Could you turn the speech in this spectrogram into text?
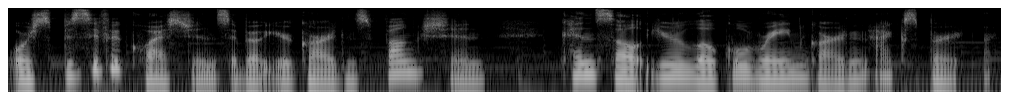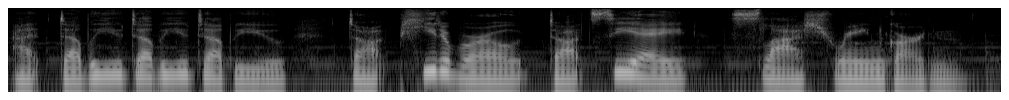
or specific questions about your garden's function, consult your local rain garden expert at www.peterborough.ca/raingarden.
